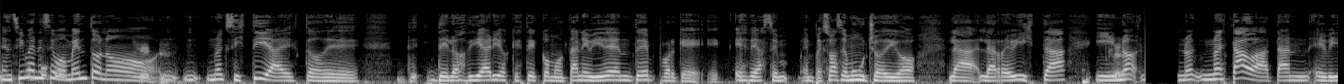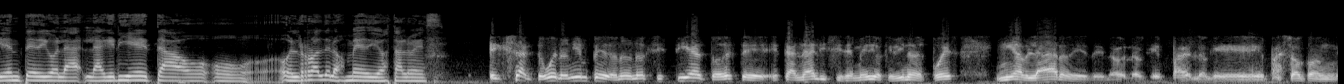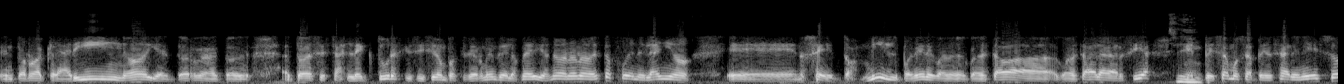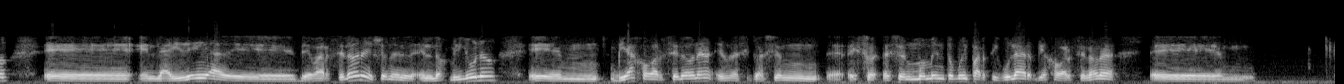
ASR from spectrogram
Encima en ese momento no, no existía esto de, de, los diarios que esté como tan evidente, porque es de hace, empezó hace mucho, digo, la, la revista, y no no, no estaba tan evidente, digo, la, la grieta o, o el rol de los medios, tal vez. Exacto, bueno, ni en pedo, no, no existía todo este, este análisis de medios que vino después, ni hablar de, lo, que lo que pasó con en torno a Clarín, ¿no? Y en torno a, a todas esas lecturas que se hicieron posteriormente de los medios. No, no, no, esto fue en el año, eh, no sé, 2000, ponele, cuando, cuando estaba cuando estaba la García, empezamos a pensar en eso, eh, en la idea de, de Barcelona, y yo en el, en 2001 eh, viajo a Barcelona en una situación es, un momento muy particular, viajo a Barcelona eh,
